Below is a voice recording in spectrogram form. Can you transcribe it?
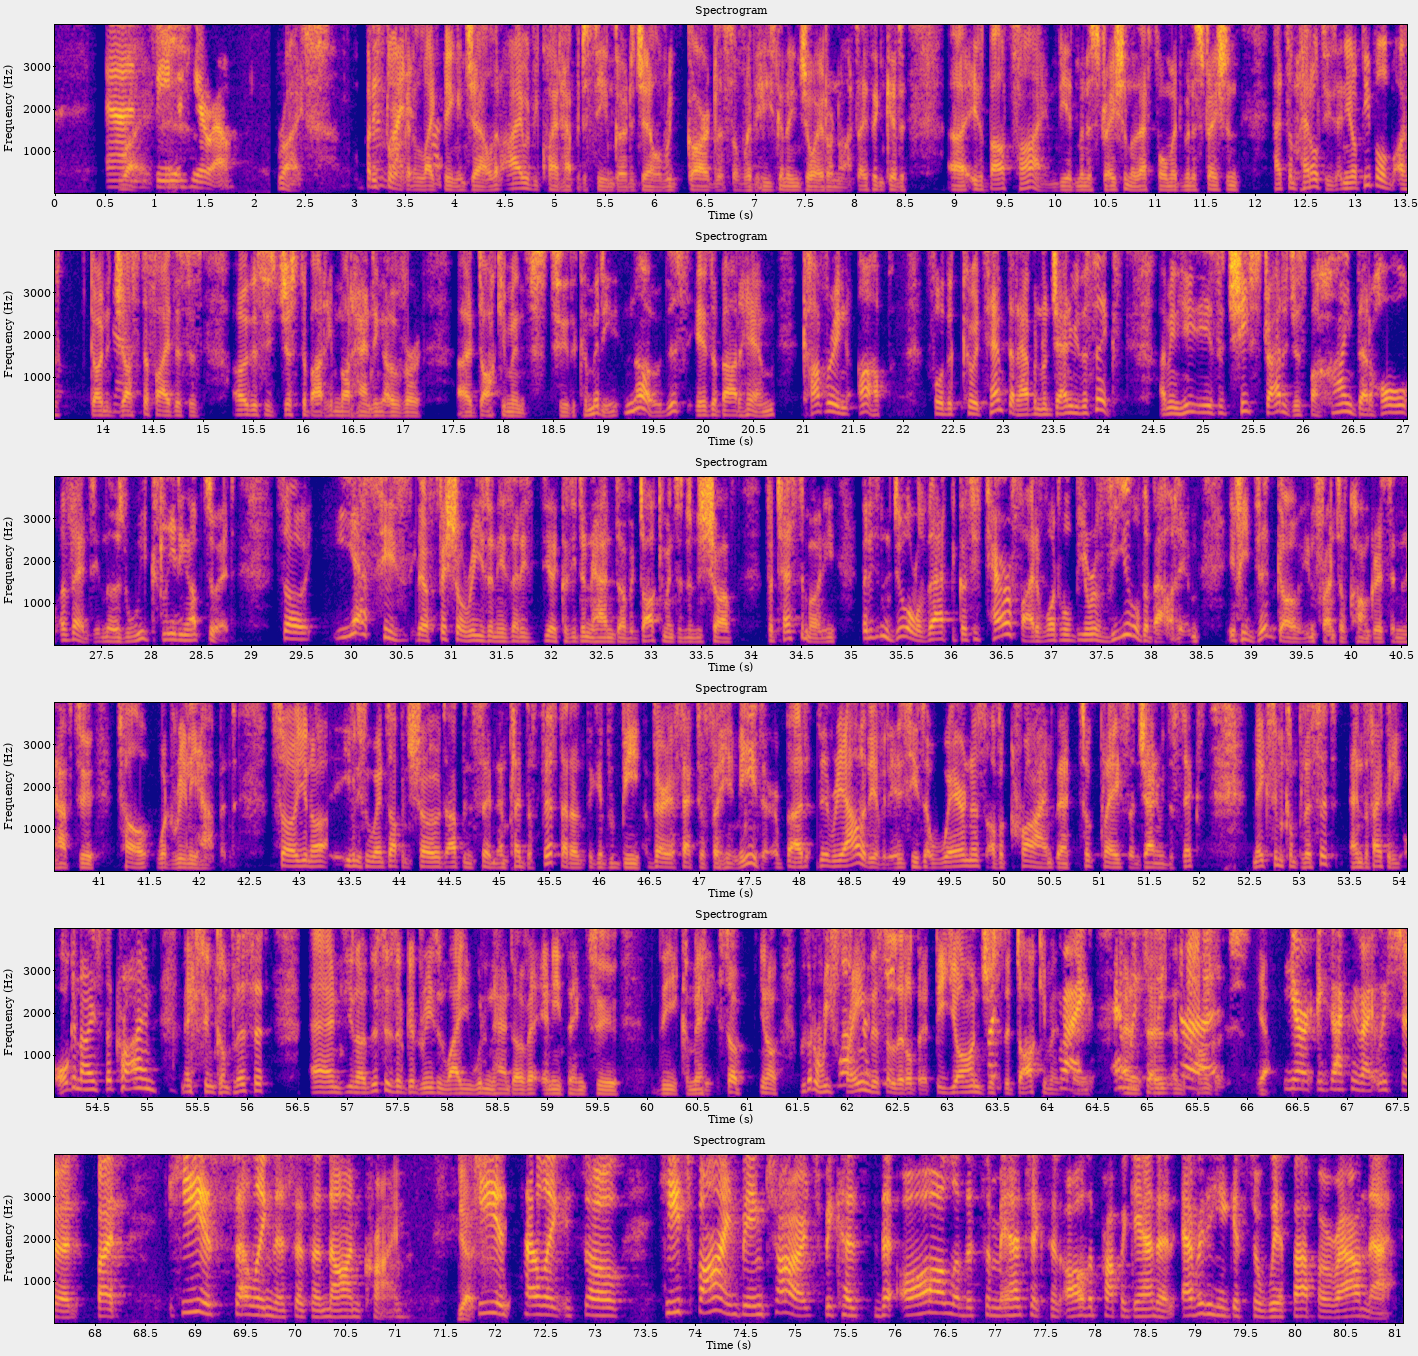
and right. be a hero. Right but he's still not going to like being in jail. And I would be quite happy to see him go to jail, regardless of whether he's going to enjoy it or not. I think it uh, is about time the administration or that former administration had some penalties. And, you know, people are going to yeah. justify this as, oh, this is just about him not handing over uh, documents to the committee. No, this is about him covering up for the coup attempt that happened on January the 6th. I mean, he is a chief strategist behind that whole event in those weeks leading up to it. So yes, he's the official reason is that he's because he didn't hand over documents and didn't show up for testimony, but he didn't do all of that because he's terrified of what will be revealed about him if he did go in front of Congress and have to tell what really happened. So, you know, even if he went up and showed up and said and pled the fifth, I don't think it would be very effective for him either. But the reality of it is his awareness of a crime that took place on January the 6th makes him complicit. And the fact that he organized the crime makes him complicit. And, you know, this is a good reason why you wouldn't hand over anything to the committee. So, you know, we've got to reframe well, this a little bit beyond just the documents right. and, and, and, we, we and Congress. Yeah. You're exactly right. We should. But he is selling this as a non crime. Yes. He is selling. So he's fine being charged because the, all of the semantics and all the propaganda and everything he gets to whip up around that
